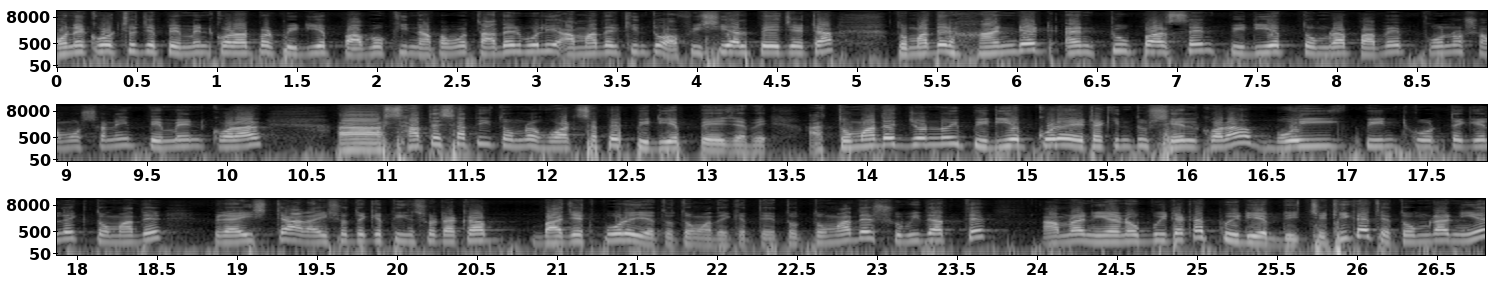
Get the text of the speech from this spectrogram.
মনে করছ যে পেমেন্ট করার পর পিডিএফ পাবো কি না পাবো, তাদের বলি আমাদের কিন্তু অফিসিয়াল পেজ এটা। তোমাদের hundred and two percent PDF তোমরা পাবে। কোনো সমস্যা নেই, পেমেন্ট করার সাথে সাথেই তোমরা হোয়াটসঅ্যাপে পিডিএফ পেয়ে যাবে। আর তোমাদের জন্যই পিডিএফ করে এটা কিন্তু সেল করা। বই প্রিন্ট করতে গেলে তোমাদের প্রাইসটা আড়াইশো থেকে তিনশো টাকা বাজেট পড়ে যেত তোমাদের ক্ষেত্রে। তো তোমাদের সুবিধার্থে আমরা নিরানব্বই টাকা পিডিএফ দিচ্ছি, ঠিক আছে? তোমরা নিয়ে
